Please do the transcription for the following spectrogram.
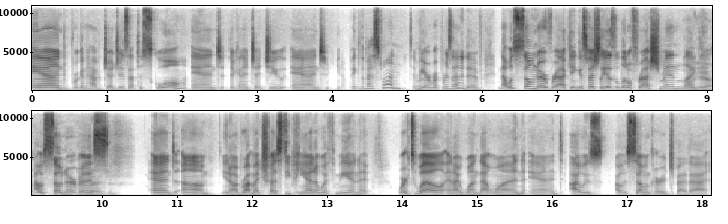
And we're gonna have judges at the school, and they're gonna judge you, and you know, pick the best one to be our representative. And that was so nerve wracking, especially as a little freshman. Like yeah. I was so nervous. And um, you know, I brought my trusty piano with me, and it worked well, and I won that one, and I was I was so encouraged by that.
